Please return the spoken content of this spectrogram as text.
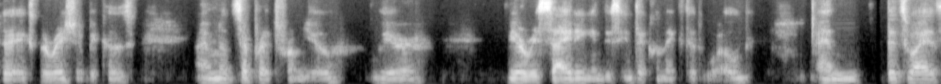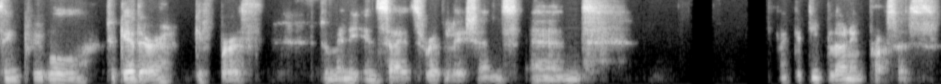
the exploration because I'm not separate from you. We're we are residing in this interconnected world. And that's why I think we will together give birth to many insights, revelations, and like a deep learning process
